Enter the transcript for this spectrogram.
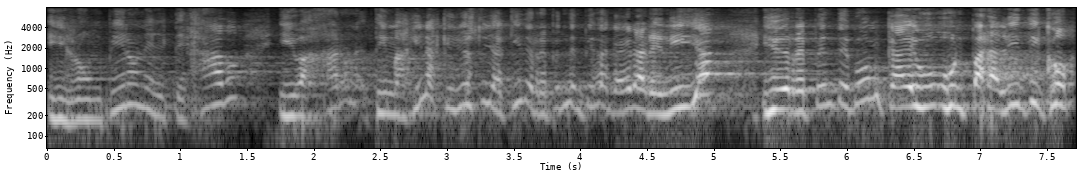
Y rompieron el tejado y bajaron. ¿Te imaginas que yo estoy aquí, de repente empieza a caer arenilla y de repente, boom, cae un, paralítico?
